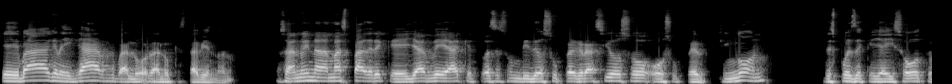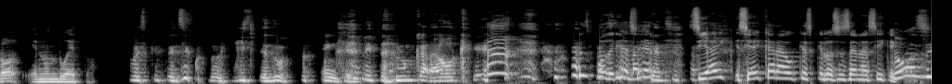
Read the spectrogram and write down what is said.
que va a agregar valor a lo que está viendo, ¿no? O sea, no hay nada más padre que ella vea que tú haces un video súper gracioso o súper chingón después de que ella hizo otro en un dueto. Es que pensé cuando dijiste. ¿En qué? Literal un karaoke. pues podría ser. Si hay, si hay karaokes que los hacen así, que no, sí.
